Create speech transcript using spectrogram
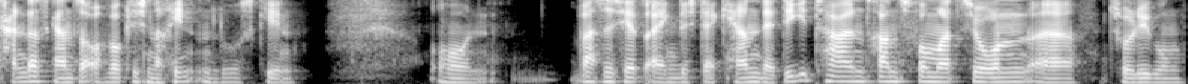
kann das Ganze auch wirklich nach hinten losgehen. Und was ist jetzt eigentlich der Kern der digitalen Transformation? Äh, Entschuldigung.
